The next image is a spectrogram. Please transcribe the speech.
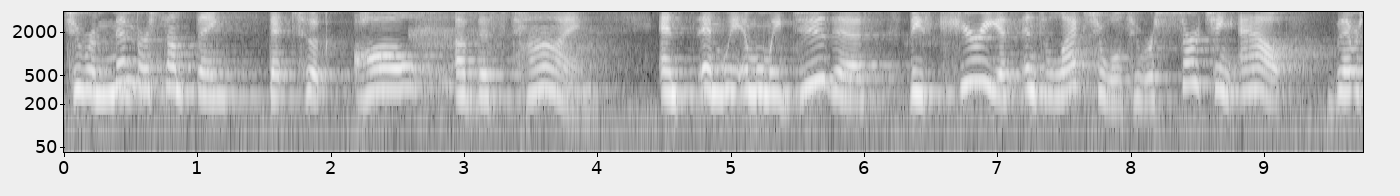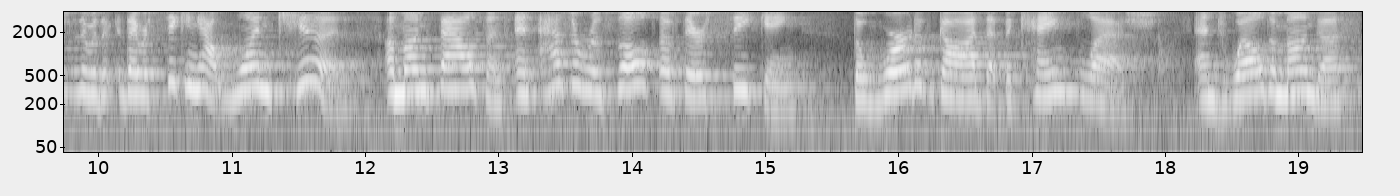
to remember something that took all of this time. And, and, we, and when we do this, these curious intellectuals who were searching out, they were, they, were, they were seeking out one kid among thousands. And as a result of their seeking, the Word of God that became flesh and dwelled among us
